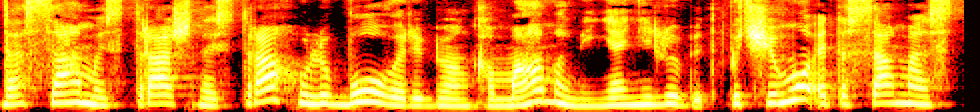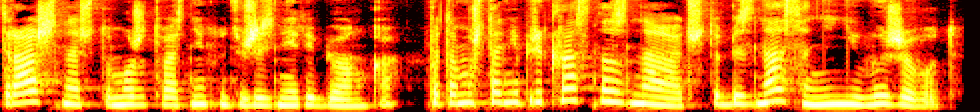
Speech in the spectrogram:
Да, самый страшный страх у любого ребенка. Мама меня не любит. Почему это самое страшное, что может возникнуть в жизни ребенка? Потому что они прекрасно знают, что без нас они не выживут.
